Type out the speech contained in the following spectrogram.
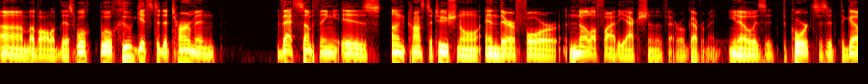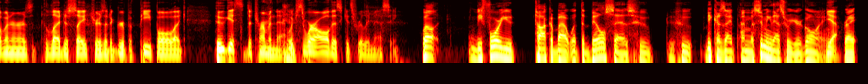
um, of all of this. Well, well, who gets to determine that something is unconstitutional and therefore nullify the action of the federal government? You know, is it the courts? Is it the governor? Is it the legislature? Is it a group of people? Like, who gets to determine that? Which is where all this gets really messy. Well, before you talk about what the bill says, who who because I, I'm assuming that's where you're going. Yeah. Right.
